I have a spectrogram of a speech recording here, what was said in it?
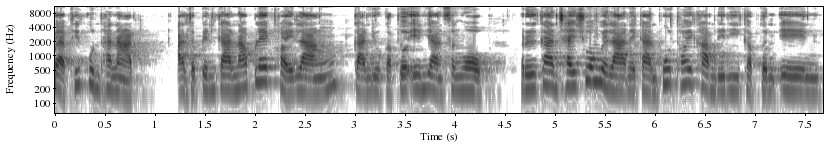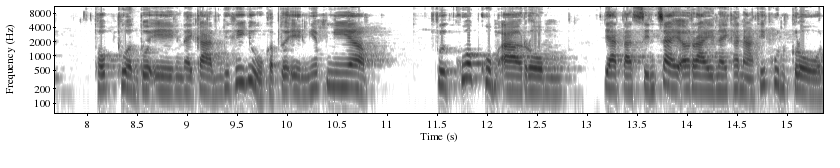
แบบที่คุณถนัด อาจจะเป็นการนับเลขถอยหลัง การอยู่กับตัวเองอย่างสงบ หรือการใช้ช่วงเวลาในการพูดถ้อยคำดีๆ กับตนเองททบทวนตัวเองในการที่อยู่กับตัวเองเงียบๆฝึกควบคุมอารมณ์ อย่าตัดสินใจอะไรในขณะที่คุณโกรธ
